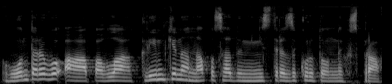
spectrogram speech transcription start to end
Гонтареву, а Павла Клімкіна на посаду міністра закордонних справ.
